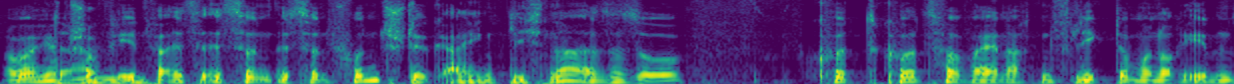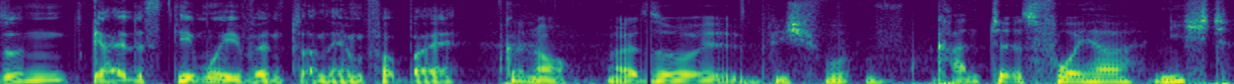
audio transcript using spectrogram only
Aber hübsch dann, auf jeden Fall. Es ist so, ein, ist so ein Fundstück eigentlich, ne? Also so kurz, kurz vor Weihnachten fliegt immer noch eben so ein geiles Demo-Event an einem vorbei. Genau. Also ich kannte es vorher nicht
